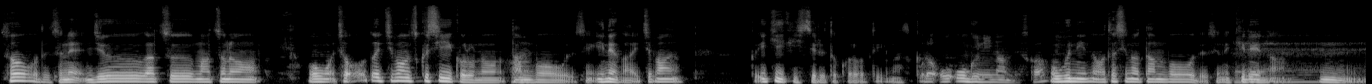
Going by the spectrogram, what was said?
そうですね。10月末の、おちょうど一番美しい頃の田んぼをですね、稲が一番生き生きしてるところと言いますかこれ。はお小国なんですか？小国の私の田んぼをですね、綺麗な。うん。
